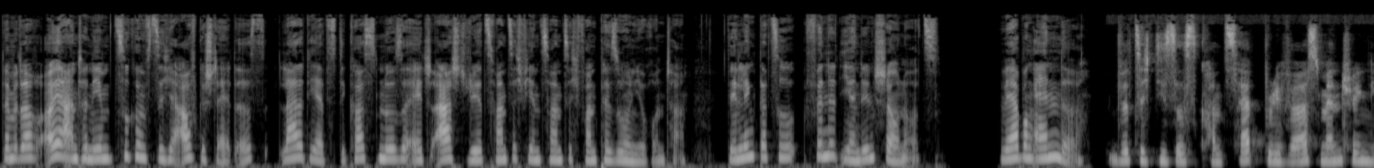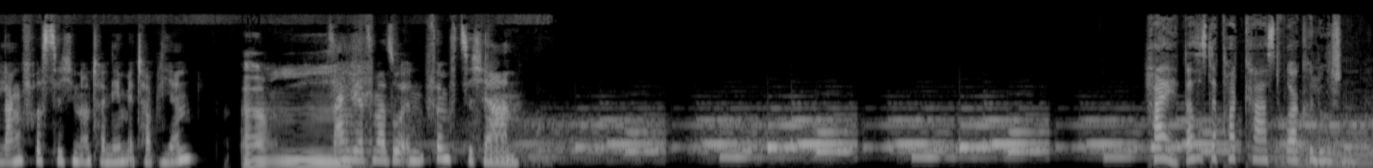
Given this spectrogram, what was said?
Damit auch euer Unternehmen zukunftssicher aufgestellt ist, ladet jetzt die kostenlose HR-Studie 2024 von Personio runter. Den Link dazu findet ihr in den Show Notes. Werbung Ende. Wird sich dieses Konzept Reverse Mentoring langfristig in Unternehmen etablieren? Ähm, Sagen wir jetzt mal so in 50 Jahren. Hi, das ist der Podcast Workolution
